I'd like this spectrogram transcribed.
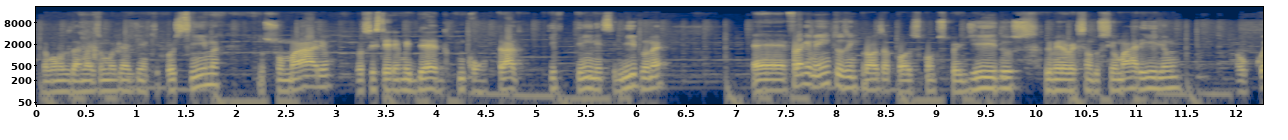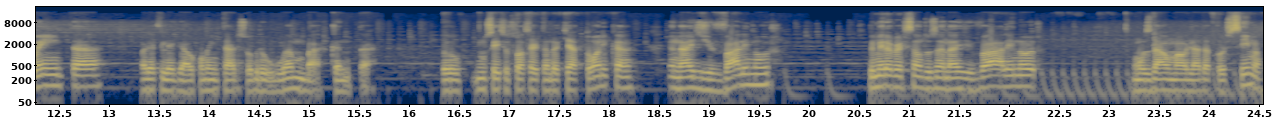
Então vamos dar mais uma olhadinha aqui por cima, no sumário, para vocês terem uma ideia do encontrado, o que tem nesse livro, né? É, fragmentos em prosa após os contos perdidos, primeira versão do Silmarillion, o Quenta, olha que legal o comentário sobre o Wamba Canta. Eu não sei se eu estou acertando aqui a tônica, Anais de Valinor, primeira versão dos Anais de Valinor, vamos dar uma olhada por cima.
